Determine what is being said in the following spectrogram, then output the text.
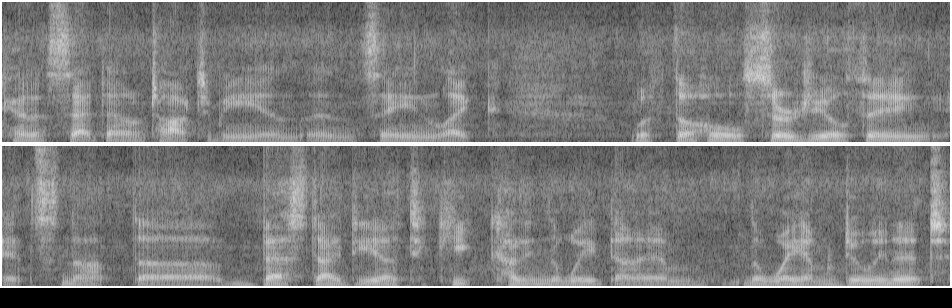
kind of sat down and talked to me and, and saying like with the whole Sergio thing, it's not the best idea to keep cutting the weight down the way I'm doing it.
